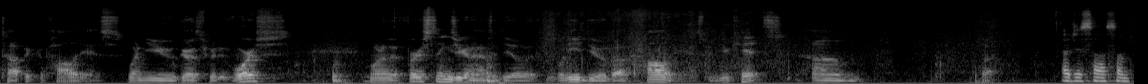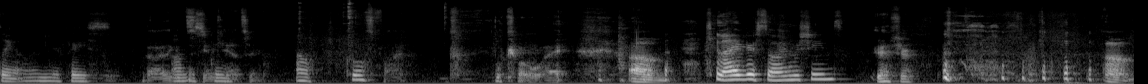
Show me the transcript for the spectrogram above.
topic of holidays. When you go through a divorce, one of the first things you're going to have to deal with what do you do about holidays with your kids? Um, I just saw something on your face. I think On it's the skin screen. cancer. Oh, cool. It's fine. It'll go away. Um, Can I have your sewing machines? Yeah, sure. um,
